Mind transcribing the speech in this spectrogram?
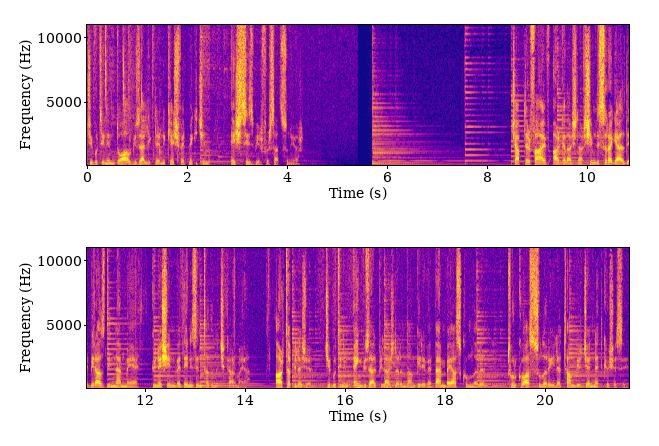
Cibuti'nin doğal güzelliklerini keşfetmek için eşsiz bir fırsat sunuyor. Chapter 5 arkadaşlar şimdi sıra geldi biraz dinlenmeye, güneşin ve denizin tadını çıkarmaya. Arta plajı, Cibuti'nin en güzel plajlarından biri ve bembeyaz kumları, turkuaz suları ile tam bir cennet köşesi.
